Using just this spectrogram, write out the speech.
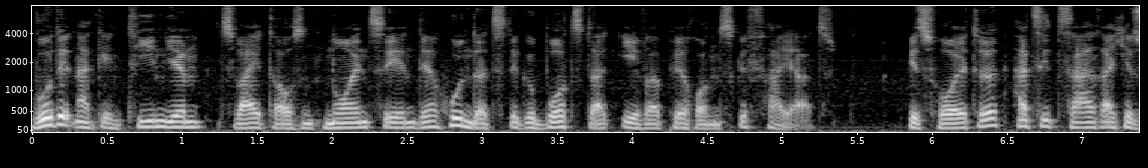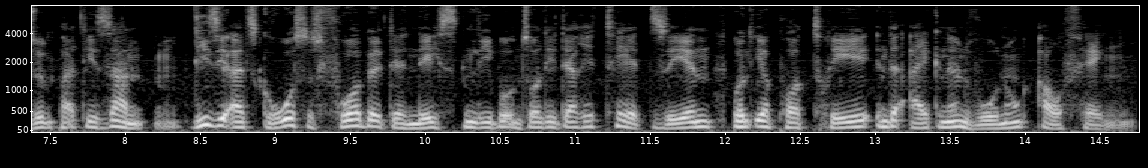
wurde in Argentinien 2019 der 100. Geburtstag Eva Perons gefeiert. Bis heute hat sie zahlreiche Sympathisanten, die sie als großes Vorbild der Nächstenliebe und Solidarität sehen und ihr Porträt in der eigenen Wohnung aufhängen.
